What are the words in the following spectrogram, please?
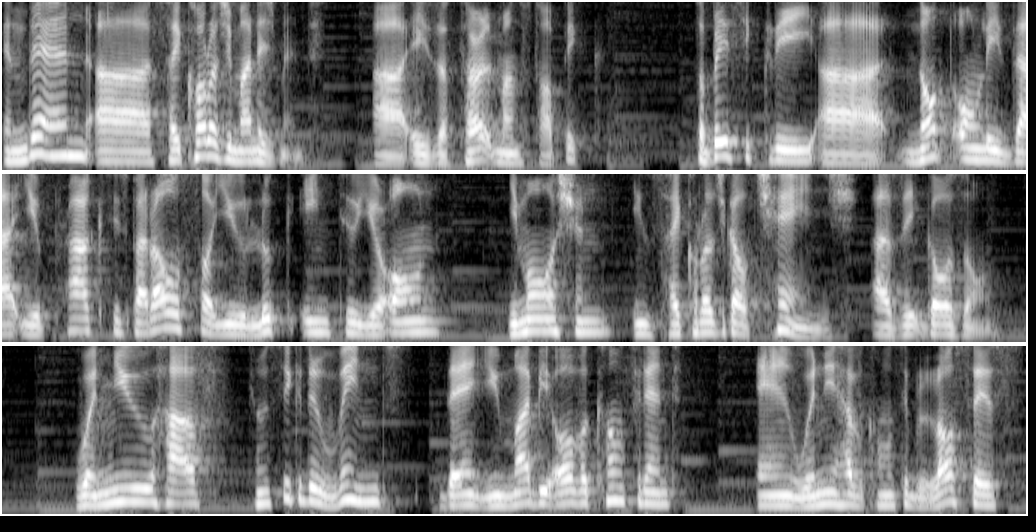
And then uh, psychology management uh, is a third month topic. So basically, uh, not only that you practice, but also you look into your own emotion in psychological change as it goes on. When you have consecutive wins, then you might be overconfident. And when you have consecutive losses,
